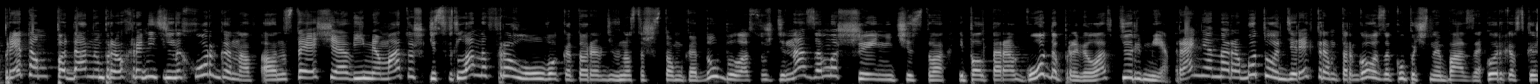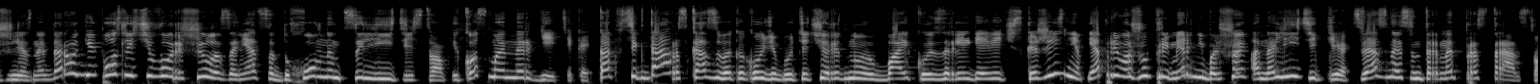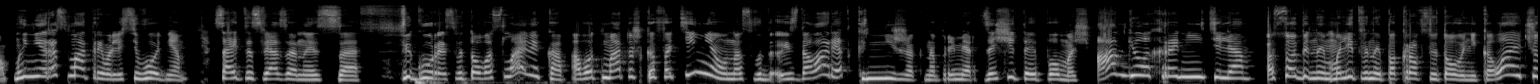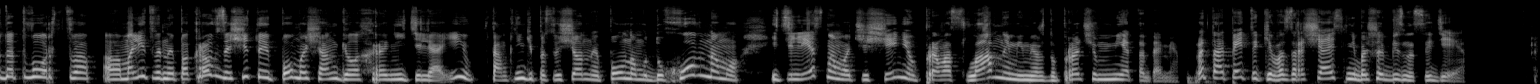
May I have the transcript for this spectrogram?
При этом, по данным правоохранительных органов, а, настоящее имя матушки Светлана Фролова, которая в 96 году была осуждена за мошенничество и полтора года провела в тюрьме. Ранее она работала директором торгово-закупочной базы Горьковской железной дороги, после чего решила заняться духовным целительством и космоэнергетикой. Как всегда, рассказывая какую-нибудь очередную байку из религиоведческой жизни, я привожу пример небольшой аналитики, связанной с интернет пространством. Мы не рассматривали сегодня сайты, связанные с фигурой святого Славика, а вот матушка Фатиния у нас издала ряд книжек, например, «Защита и помощь ангела-хранителя», особенный молитвенный покров святого Николая чудотворства, а, молитвенный покров «Защита и помощь ангела-хранителя» и там книги, посвященные полному духовному и телесному очищению православными, между прочим, методами. Это опять-таки возвращаясь к небольшому большой бизнес-идея.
